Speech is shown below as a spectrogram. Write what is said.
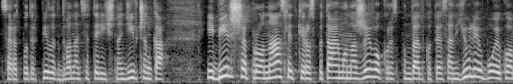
Серед потерпілих 12-річна дівчинка. І більше про наслідки розпитаємо наживо кореспондентку ТСН Юлію Бойко.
